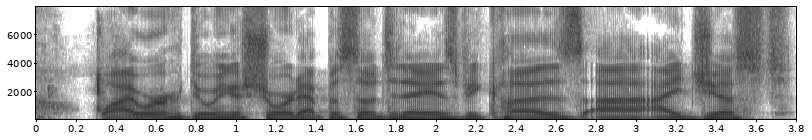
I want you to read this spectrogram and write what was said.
why we're doing a short episode today is because uh, I just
